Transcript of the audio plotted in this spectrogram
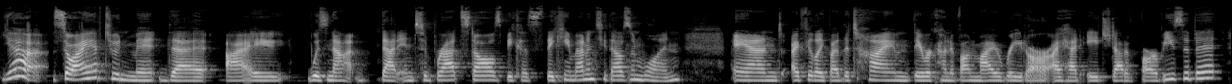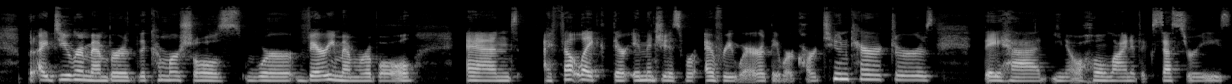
Yeah. So, I have to admit that I was not that into Bratz dolls because they came out in 2001. And I feel like by the time they were kind of on my radar, I had aged out of Barbies a bit. But I do remember the commercials were very memorable. And I felt like their images were everywhere. They were cartoon characters, they had, you know, a whole line of accessories.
